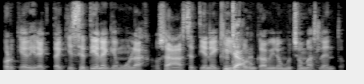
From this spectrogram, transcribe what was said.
porque DirectX se tiene que emular, o sea, se tiene que ir por un camino mucho más lento.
